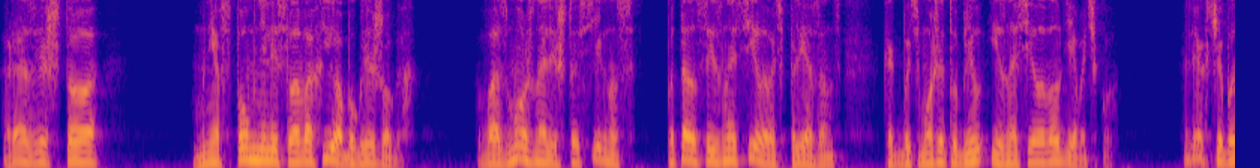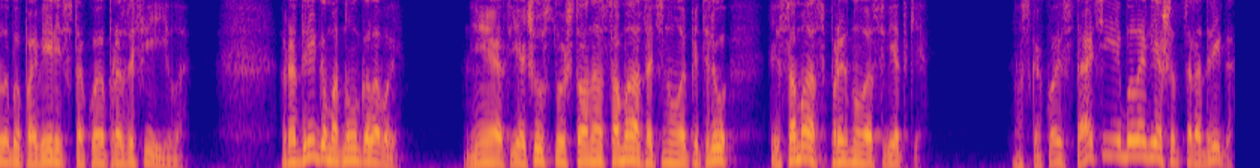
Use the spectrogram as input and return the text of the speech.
Разве что... Мне вспомнили слова Хью об углежогах. Возможно ли, что Сигнус пытался изнасиловать Плезанс, как, быть может, убил и изнасиловал девочку? Легче было бы поверить в такое про Зофиила. Родриго мотнул головой. «Нет, я чувствую, что она сама затянула петлю и сама спрыгнула с ветки». «Но с какой стати ей было вешаться, Родриго?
